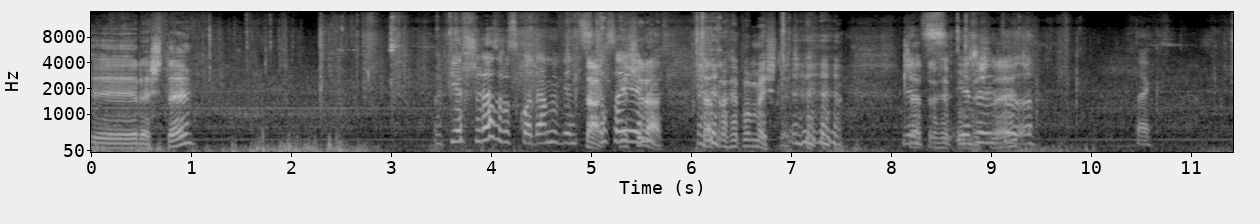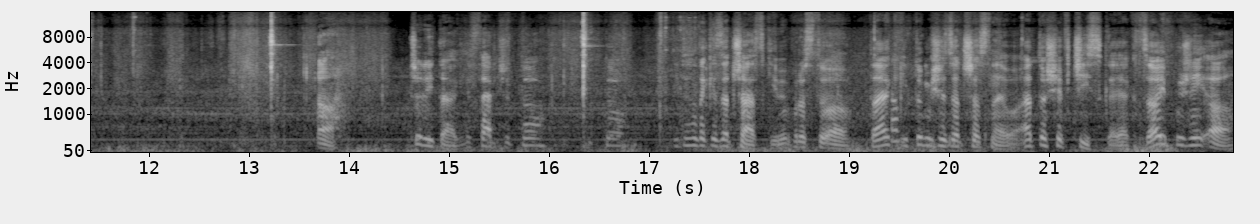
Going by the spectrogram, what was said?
yy, resztę. Pierwszy raz rozkładamy, więc Tak, czasami... jeszcze raz. Trzeba trochę pomyśleć. Trzeba trochę pomyśleć. To... Tak. O, czyli tak, wystarczy tu, tu i to są takie zatrzaski, po prostu o, tak? I tu mi się zatrzasnęło, a to się wciska jak co i później o,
